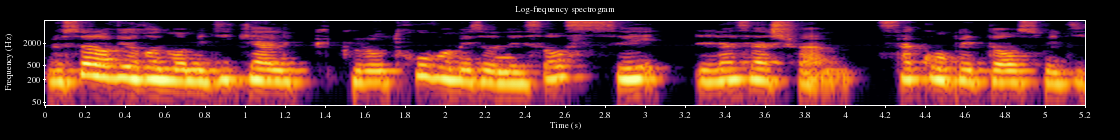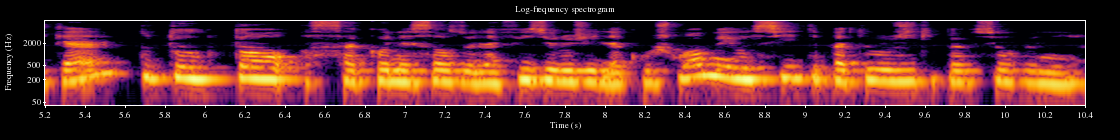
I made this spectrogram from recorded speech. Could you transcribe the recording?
Le seul environnement médical que l'on trouve en maison de naissance, c'est la sage-femme. Sa compétence médicale, tout autant sa connaissance de la physiologie de l'accouchement, mais aussi des pathologies qui peuvent survenir.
